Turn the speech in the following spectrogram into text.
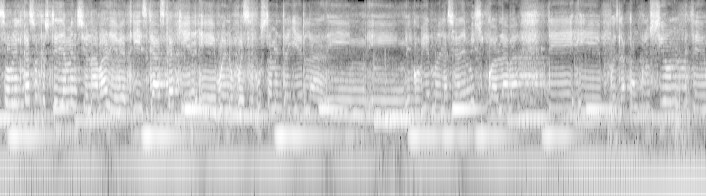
Sobre el caso que usted ya mencionaba de Beatriz Gasca, quien, eh, bueno, pues justamente ayer la, eh, eh, el gobierno de la Ciudad de México hablaba de pues la conclusión de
